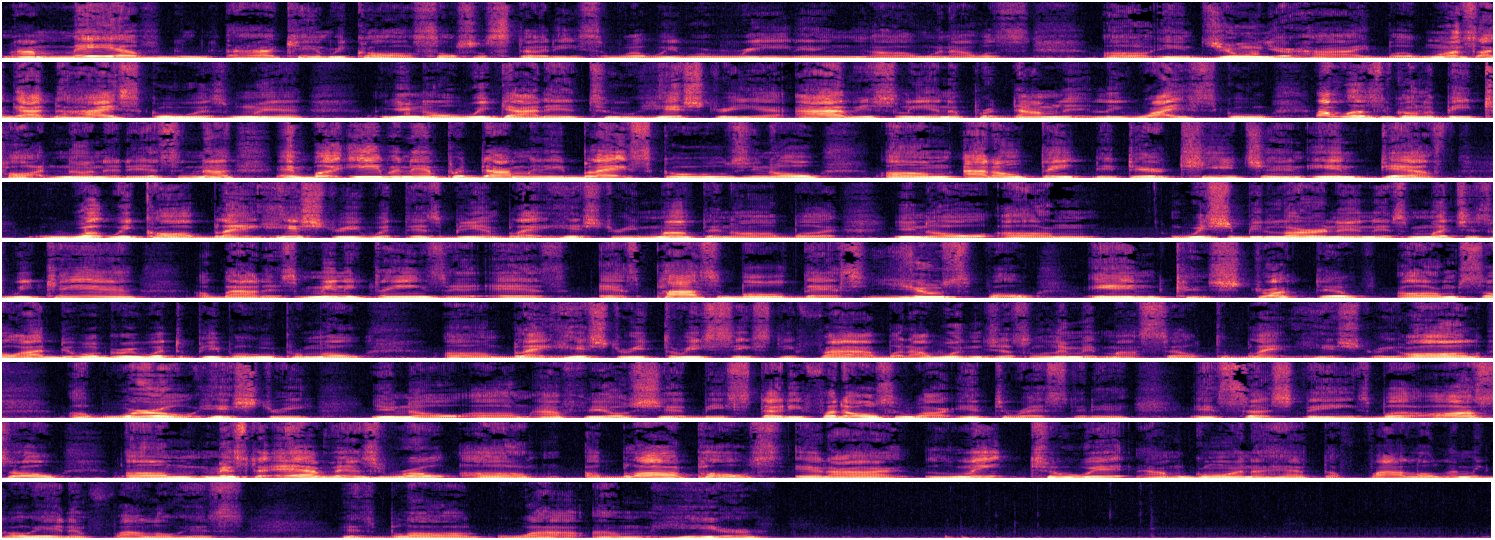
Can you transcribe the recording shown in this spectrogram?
I may have, I can't recall social studies, what we were reading uh, when I was uh, in junior high. But once I got to high school is when, you know, we got into history. And obviously, in a predominantly white school, I wasn't going to be taught none of this. None, and but even in predominantly black schools, you know, um, I don't think that they're teaching in depth what we call black history with this being black history month and all but you know um we should be learning as much as we can about as many things as as possible that's useful and constructive. Um, so I do agree with the people who promote um, Black History 365, but I wouldn't just limit myself to Black history. All of world history, you know, um, I feel should be studied for those who are interested in in such things. But also, um, Mr. Evanzz wrote um, a blog post, and I linked to it. I'm going to have to follow. Let me go ahead and follow his his blog while I'm here.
